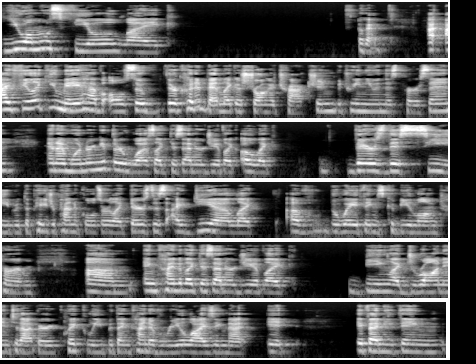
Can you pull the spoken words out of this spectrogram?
you almost feel like, okay. I, I feel like you may have also, there could have been like a strong attraction between you and this person. And I'm wondering if there was like this energy of like, oh, like there's this seed with the page of pentacles or like there's this idea like of the way things could be long term um, and kind of like this energy of like being like drawn into that very quickly, but then kind of realizing that it, if anything,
